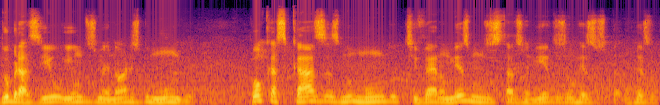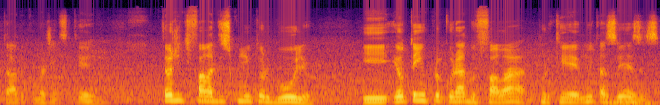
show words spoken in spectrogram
do Brasil e um dos menores do mundo. Poucas casas no mundo tiveram, mesmo nos Estados Unidos, um, resulta um resultado como a gente teve. Então a gente fala disso com muito orgulho. E eu tenho procurado falar, porque muitas vezes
